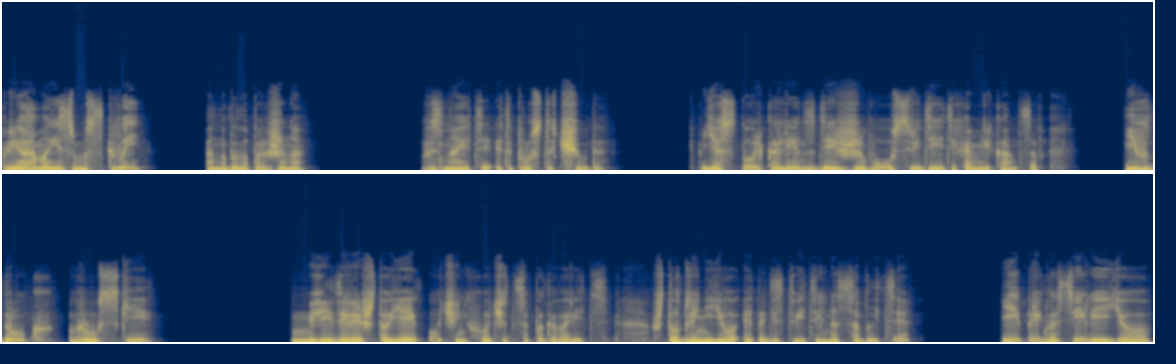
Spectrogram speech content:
Прямо из Москвы? Она была поражена. Вы знаете, это просто чудо. Я столько лет здесь живу среди этих американцев, и вдруг русские. Мы видели, что ей очень хочется поговорить, что для нее это действительно событие. И пригласили ее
